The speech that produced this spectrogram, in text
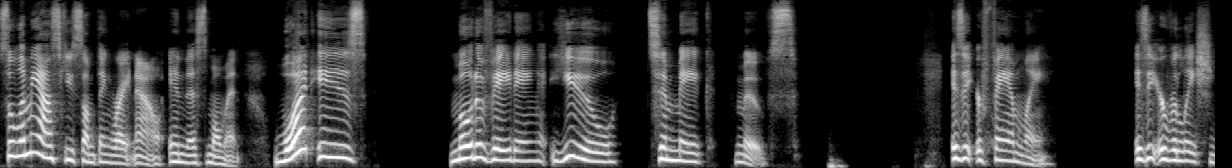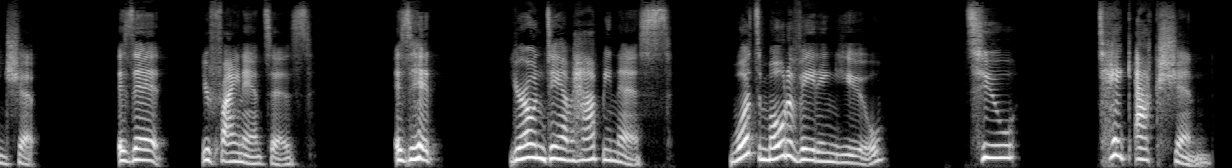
So let me ask you something right now in this moment. What is motivating you to make moves? Is it your family? Is it your relationship? Is it your finances? Is it your own damn happiness? What's motivating you to take action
